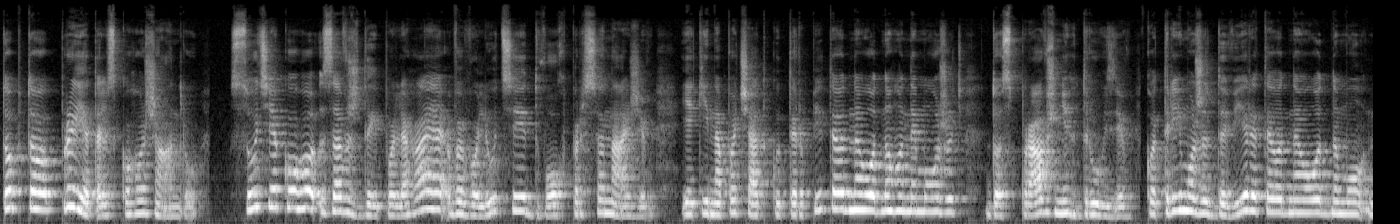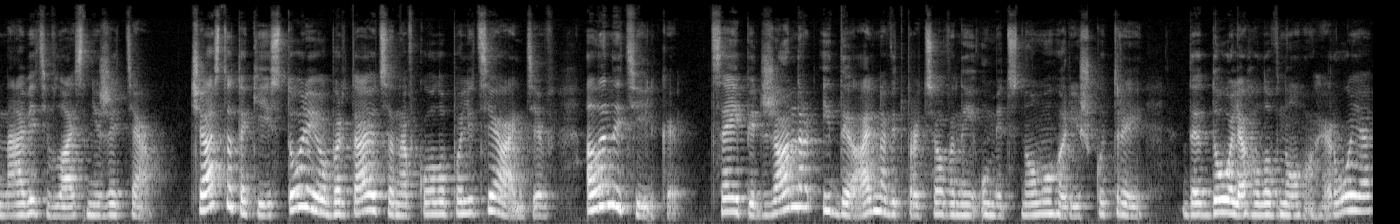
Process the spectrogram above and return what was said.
тобто приятельського жанру, суть якого завжди полягає в еволюції двох персонажів, які на початку терпіти одне одного не можуть, до справжніх друзів, котрі можуть довірити одне одному навіть власні життя. Часто такі історії обертаються навколо поліціантів, але не тільки. Цей піджанр ідеально відпрацьований у міцному горішку 3, де доля головного героя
